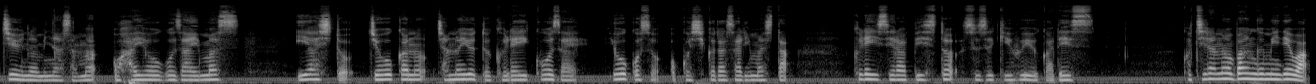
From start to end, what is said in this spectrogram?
宙の皆様おはようございます。癒しと浄化の茶の湯とクレイ講座へようこそお越しくださりました。クレイセラピスト鈴木冬香です。こちらの番組では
